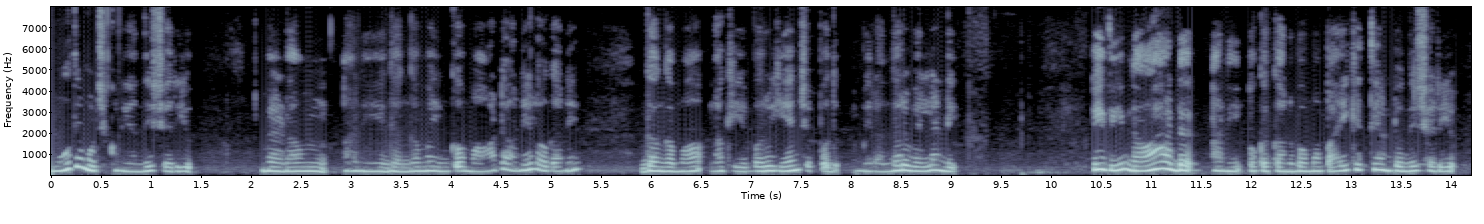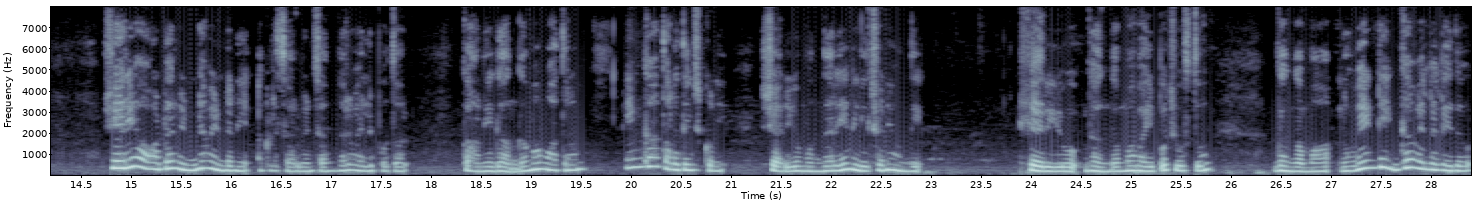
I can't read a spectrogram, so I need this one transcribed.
మూతి ముడుచుకుని అంది షరియు మేడం అని గంగమ్మ ఇంకో మాట అనేలోగానే గంగమ్మ నాకు ఎవ్వరూ ఏం చెప్పొద్దు. మీరందరూ వెళ్ళండి. ఇది నా ఆర్డర్ అని ఒక కనుబొమ్మ పైకెత్తి అంటుంది షరియు. షరియు ఆర్డర్ విన్న వెంటనే అక్కడ సర్వెంట్స్ అందరూ వెళ్ళిపోతారు. కానీ గంగమ్మ మాత్రం ఇంకా తలదించుకుని షరియు ముందరే నిల్చొని ఉంది. షరియు గంగమ్మ వైపు చూస్తూ గంగమ్మ నువ్వేంటి ఇంకా వెళ్ళలేదు?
